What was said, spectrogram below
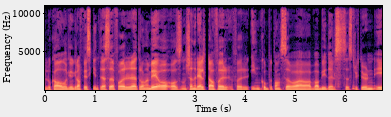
lokal geografisk interesse for eh, Trondheim by, og, og sånn generelt da for, for inkompetanse hva, hva bydelsstrukturen i,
